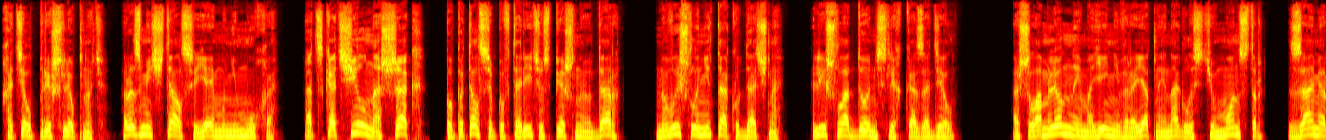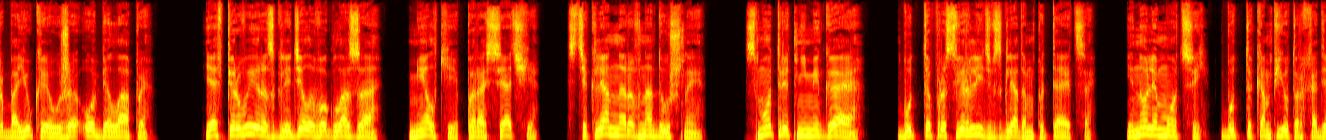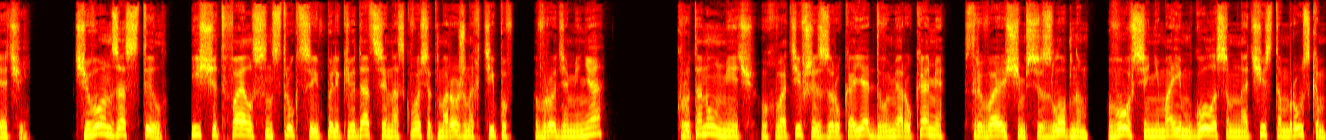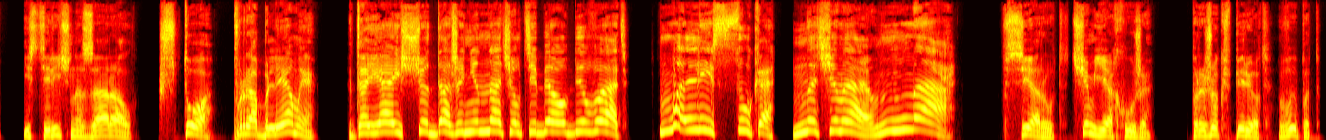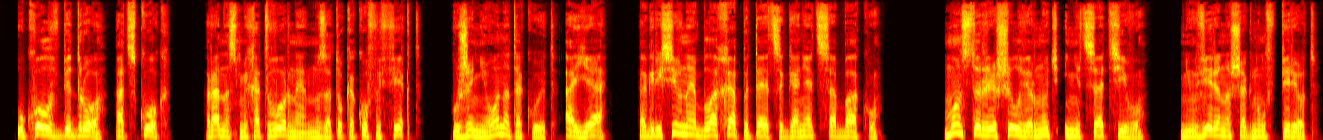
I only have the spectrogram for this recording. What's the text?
Хотел пришлепнуть. Размечтался, я ему не муха. Отскочил на шаг, попытался повторить успешный удар, но вышло не так удачно. Лишь ладонь слегка задел. Ошеломленный моей невероятной наглостью монстр замер, баюкая уже обе лапы. Я впервые разглядел его глаза, мелкие, поросячьи, стеклянно-равнодушные. Смотрит, не мигая, будто просверлить взглядом пытается. И ноль эмоций, будто компьютер ходячий. Чего он застыл? Ищет файл с инструкцией по ликвидации насквозь отмороженных типов вроде меня? Крутанул меч, ухватившись за рукоять двумя руками, срывающимся злобным вовсе не моим голосом на чистом русском истерично заорал. «Что? Проблемы? Да я еще даже не начал тебя убивать! Молись, сука! Начинаю! На!» Все орут. Чем я хуже? Прыжок вперед, выпад, укол в бедро, отскок. Рана смехотворная, но зато каков эффект. Уже не он атакует, а я. Агрессивная блоха пытается гонять собаку. Монстр решил вернуть инициативу. Неуверенно шагнул вперед.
